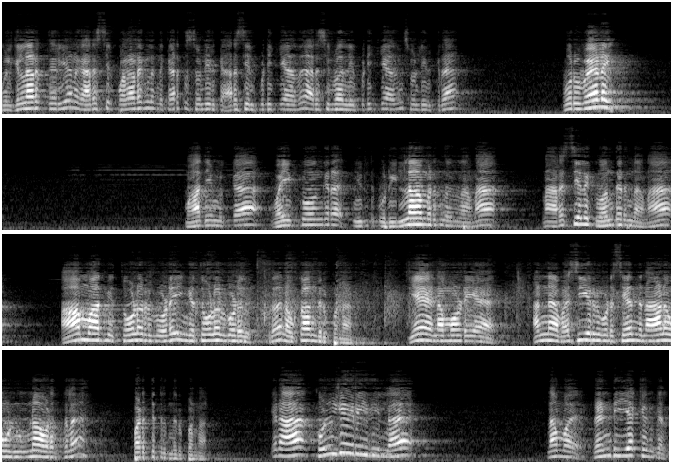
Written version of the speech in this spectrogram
உங்களுக்கு எல்லாருக்கும் தெரியும் எனக்கு அரசியல் பல இடங்கள் இந்த கருத்து சொல்லியிருக்கேன். அரசியல் பிடிக்காது அரசியல்வாதிகளை பிடிக்காதுன்னு சொல்லியிருக்கிறேன். ஒருவேளை மதிமுக வைகோங்கிற ஒரு இல்லாம இருந்திருந்தானா நான் அரசியலுக்கு வந்திருந்தானா ஆம் ஆத்மி தோழர்களோட இங்க தோழர்களோட நான் உட்கார்ந்துருப்பேன் நான். ஏன்? நம்முடைய அண்ணன் வசீகர் கூட சேர்ந்து நானும் உண்ணாவிரத்துல படுத்துட்டு இருந்திருப்பேன் நான். ஏன்னா கொள்கை ரீதியில நம்ம ரெண்டு இயக்கங்கள்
